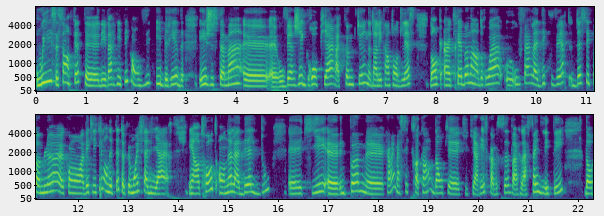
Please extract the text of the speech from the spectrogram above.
Oui, c'est ça en fait, euh, des variétés qu'on dit hybrides. Et justement, euh, euh, au verger Gros-Pierre à Compton, dans les cantons de l'Est, donc un très bon endroit où, faire la découverte de ces pommes-là qu'on, avec lesquelles on est peut-être un peu moins familière. Et entre autres, on a la Belle Doux, qui est une pomme quand même assez croquante, donc qui, qui, arrive comme ça vers la fin de l'été, donc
